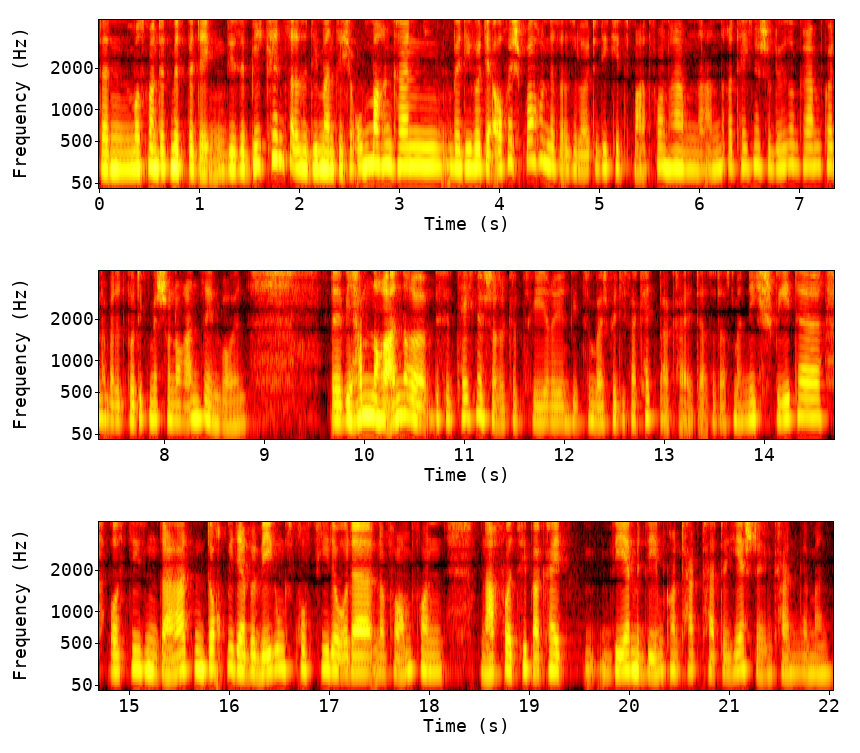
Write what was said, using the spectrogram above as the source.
Dann muss man das mitbedenken. Diese Beacons, also die man sich ummachen kann, über die wird ja auch gesprochen, dass also Leute, die kein Smartphone haben, eine andere technische Lösung haben können, aber das würde ich mir schon noch ansehen wollen. Äh, wir haben noch andere, bisschen technischere Kriterien, wie zum Beispiel die Verkettbarkeit. Also, dass man nicht später aus diesen Daten doch wieder Bewegungsprofile oder eine Form von Nachvollziehbarkeit, wer mit wem Kontakt hatte, herstellen kann, wenn man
